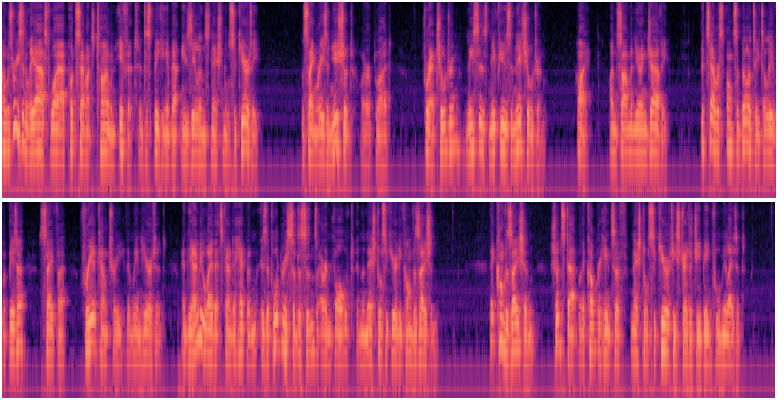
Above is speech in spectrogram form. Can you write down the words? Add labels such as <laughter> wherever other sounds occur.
I was recently asked why I put so much time and effort into speaking about New Zealand's national security. The same reason you should, I replied. For our children, nieces, nephews and their children. Hi, I'm Simon Ewing Jarvie. It's our responsibility to leave a better, safer, freer country than we inherited. And the only way that's going to happen is if ordinary citizens are involved in the national security conversation. That conversation should start with a comprehensive national security strategy being formulated,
